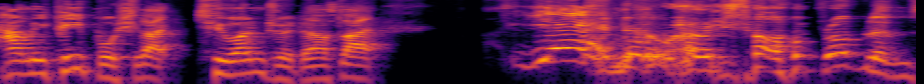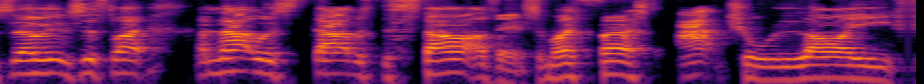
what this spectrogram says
How many people? She's like, 200. And I was like, yeah, no worries, not a problem. So it was just like, and that was, that was the start of it. So my first actual live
